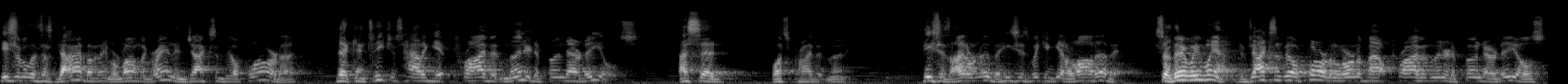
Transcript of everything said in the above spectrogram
He said, Well, there's this guy by the name of Ron LeGrand in Jacksonville, Florida that can teach us how to get private money to fund our deals. I said, What's private money? He says, I don't know, but he says we can get a lot of it. So there we went to Jacksonville, Florida to learn about private money to fund our deals.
